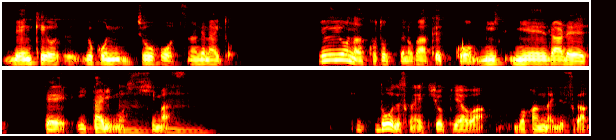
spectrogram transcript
連携を、横に情報をつなげないというようなことっていうのが結構見見えられていたりもします。うどうですかね、エチオピアは。わかんないですが。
